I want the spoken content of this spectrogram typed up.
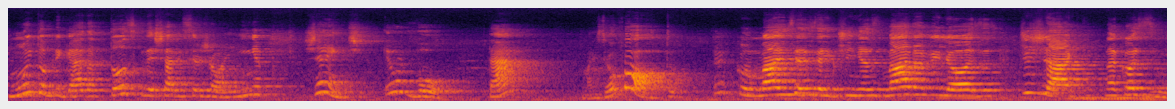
Muito obrigada a todos que deixaram seu joinha. Gente, eu vou, tá? Mas eu volto com mais receitinhas maravilhosas de Jaque na cozinha.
